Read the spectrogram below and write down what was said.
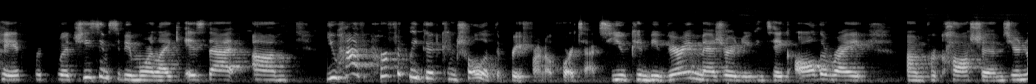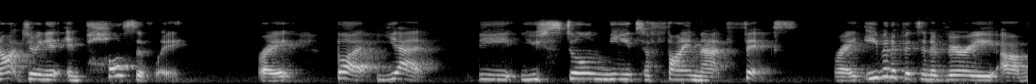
case which, which he seems to be more like is that um, you have perfectly good control of the prefrontal cortex. You can be very measured. You can take all the right um, precautions. You're not doing it impulsively right? But yet the you still need to find that fix, right? Even if it's in a very um,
